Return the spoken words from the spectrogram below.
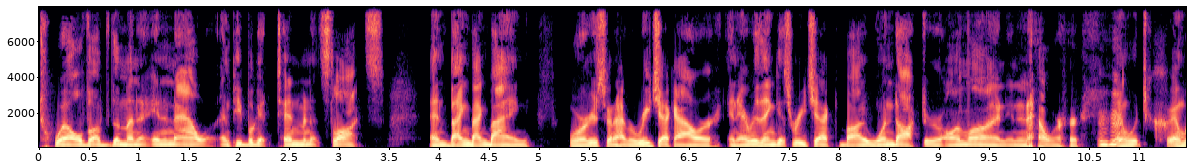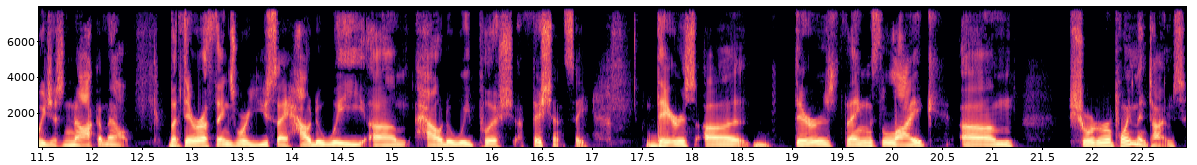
12 of them in, a, in an hour, and people get 10 minute slots, and bang, bang, bang." We're just going to have a recheck hour, and everything gets rechecked by one doctor online in an hour, Mhm. and which and we just knock them out. But there are things where you say, how do we um, how do we push efficiency? There's uh there's things like um, shorter appointment times.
